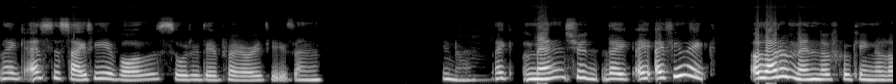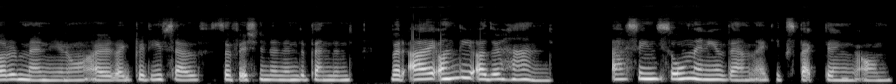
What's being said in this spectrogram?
like as society evolves so do their priorities and you know Mhm. like men should like I, I feel like a lot of men love cooking a lot of men you know are like pretty self-sufficient and independent but i on the other hand i've seen so many of them like expecting um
